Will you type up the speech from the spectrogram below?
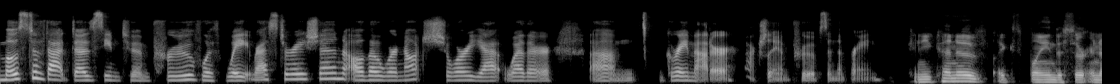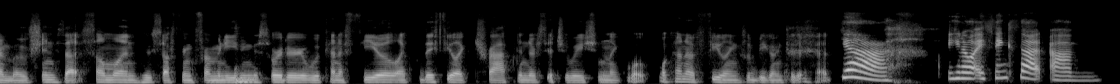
most of that does seem to improve with weight restoration, although we're not sure yet whether um, gray matter actually improves in the brain. Can you kind of explain the certain emotions that someone who's suffering from an eating disorder would kind of feel like would they feel like trapped in their situation? Like what what kind of feelings would be going through their head? Yeah. You know, I think that um,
